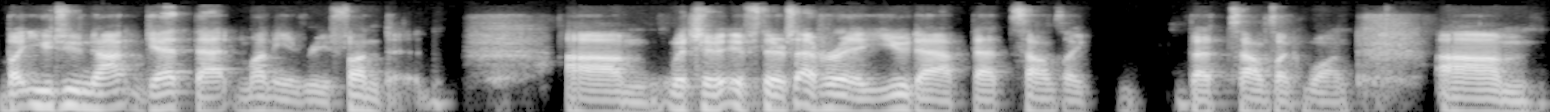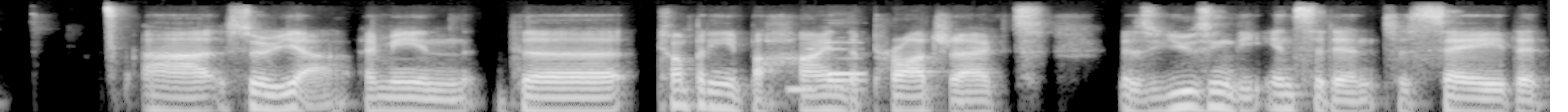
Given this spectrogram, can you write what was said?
but you do not get that money refunded um, which if there's ever a udap that sounds like that sounds like one. Um, uh, so yeah i mean the company behind the project is using the incident to say that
